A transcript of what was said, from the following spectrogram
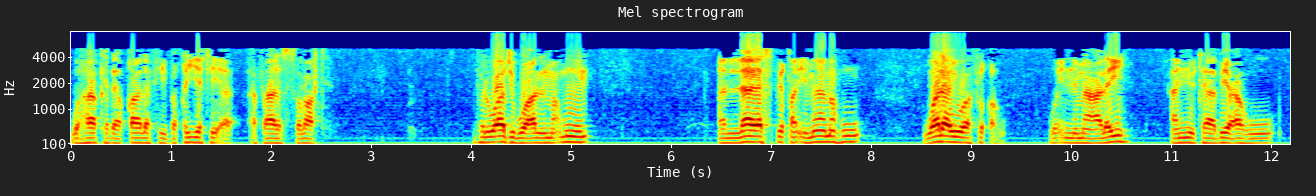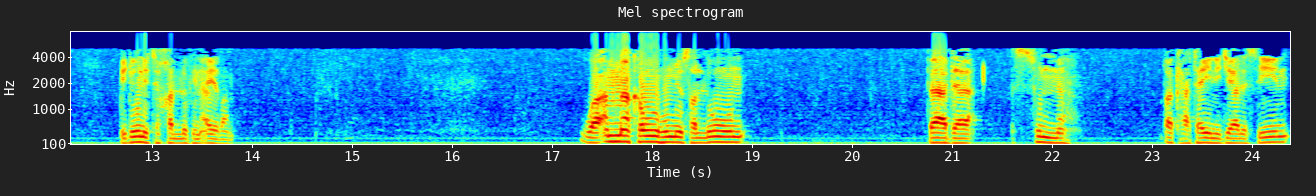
وهكذا قال في بقية أفعال الصلاة. فالواجب على المأموم أن لا يسبق إمامه ولا يوافقه وإنما عليه أن يتابعه بدون تخلف أيضا. وأما كونهم يصلون بعد السنة ركعتين جالسين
